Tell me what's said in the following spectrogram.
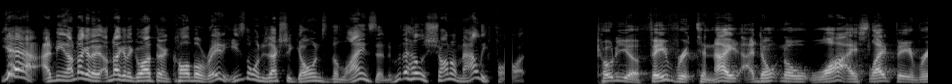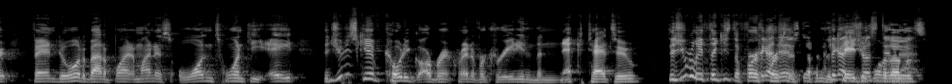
yeah, I mean, I'm not gonna I'm not gonna go out there and call him overrated. He's the one who's actually going to the lines. Then who the hell is Sean O'Malley fought? Cody a favorite tonight. I don't know why. Slight favorite. FanDuel at about a point minus 128. Did you just give Cody Garbrandt credit for creating the neck tattoo? Did you really think he's the first person to step into the cage with one of those?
